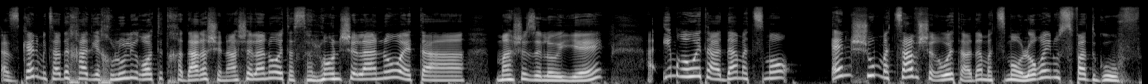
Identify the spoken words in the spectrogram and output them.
אז כן, מצד אחד יכלו לראות את חדר השינה שלנו, את הסלון שלנו, את ה... מה שזה לא יהיה. האם ראו את האדם עצמו? אין שום מצב שראו את האדם עצמו. לא ראינו שפת גוף,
